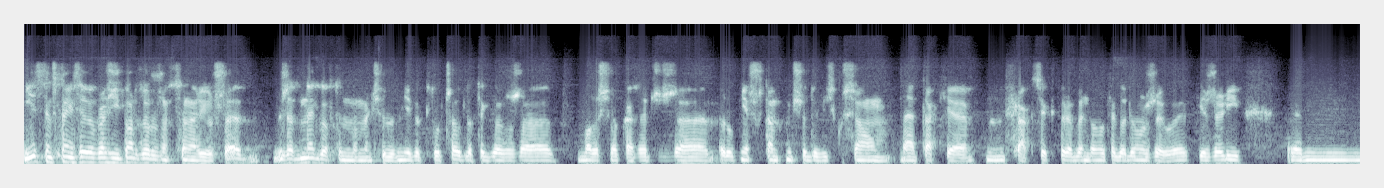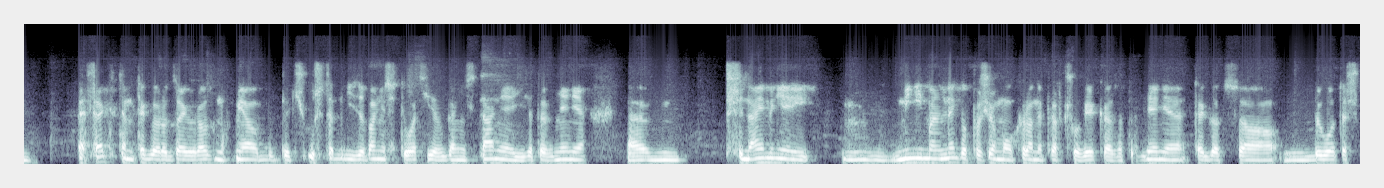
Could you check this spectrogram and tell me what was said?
Jestem w stanie sobie wyobrazić bardzo różne scenariusze. Żadnego w tym momencie bym nie wykluczał, dlatego że może się okazać, że również w tamtym środowisku są e, takie mm, frakcje, które będą do tego dążyły. Jeżeli um, efektem tego rodzaju rozmów miałoby być ustabilizowanie sytuacji w Afganistanie i zapewnienie um, przynajmniej mm, minimalnego poziomu ochrony praw człowieka, zapewnienie tego, co było też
